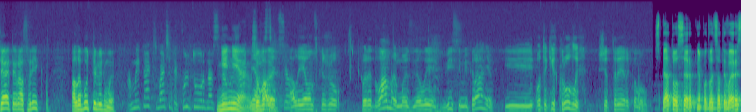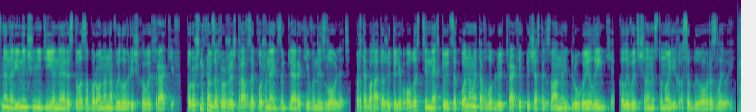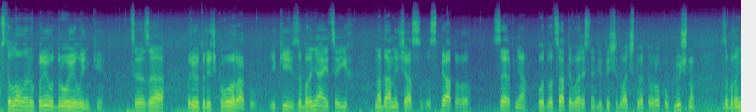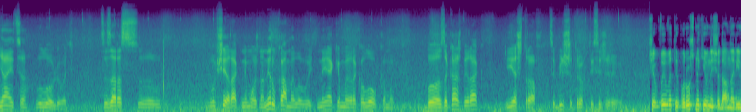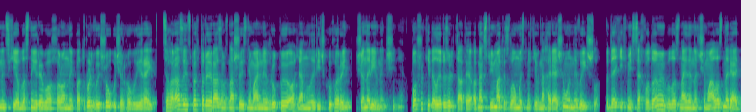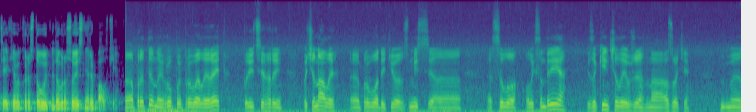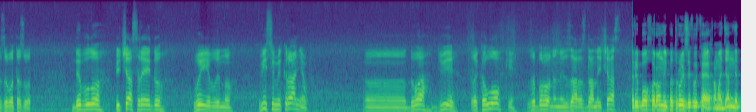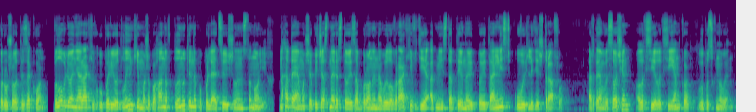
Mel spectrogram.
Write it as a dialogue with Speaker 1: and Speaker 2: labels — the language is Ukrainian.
Speaker 1: Приїжджайте раз в рік, але будьте людьми.
Speaker 2: А ми так, бачите, культурно все.
Speaker 1: Ні, ні, Ні, Доба-
Speaker 3: але, але я вам скажу, перед вами ми зняли вісім екранів і отаких круглих ще 3 реколов.
Speaker 4: З 5 серпня по 20 вересня на Рівненщині діє нерестова заборона на вилов річкових раків. Порушникам загрожує штраф за кожен екземпляр, який вони зловлять. Проте багато жителів області нехтують законами та вловлюють раків під час так званої другої линьки, коли вид членистоногих особливо вразливий.
Speaker 3: Встановлено період другої линьки. Це за період річкового раку, який забороняється їх на даний час з 5 серпня по 20 вересня 2024 року включно забороняється виловлювати. Це зараз взагалі рак не можна ні руками ловити, ніякими раколовками, бо за кожен рак є штраф. Це більше трьох тисяч гривень.
Speaker 4: Щоб виявити порушників, нещодавно Рівненський обласний рибоохоронний патруль вийшов у черговий рейд. Цього разу інспектори разом з нашою знімальною групою оглянули річку Горинь, що на Рівненщині. Пошуки дали результати, однак спіймати зловмисників на гарячому не вийшло. В деяких місцях водойми було знайдено чимало знаряддя, яке використовують недобросовісні рибалки.
Speaker 3: Оперативною групою провели рейд по річці Горинь. Починали е, проводити його з місця е, село Олександрія і закінчили вже на Азоті е, завод Азот, де було під час рейду виявлено 8 екранів, е, два, дві раколовки, заборонені зараз в даний час.
Speaker 4: Рибоохоронний патруль закликає громадян не порушувати закон. Виловлювання раків у період линьки може погано вплинути на популяцію членистоногих. Нагадаємо, що під час нерестової заборони на вилов раків діє адміністративна відповідальність у вигляді штрафу. Артем Височин, Олексій Олексієнко, випуск новин.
